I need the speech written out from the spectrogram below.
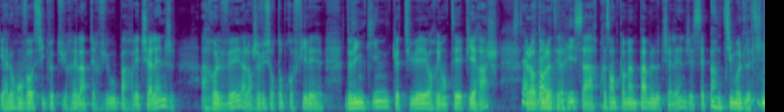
Et alors on va aussi clôturer l'interview par les challenges à relever. Alors j'ai vu sur ton profil de LinkedIn que tu es orienté PRH. Alors fait. dans l'hôtellerie, ça représente quand même pas mal de challenges et c'est pas un petit mot de le dire.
